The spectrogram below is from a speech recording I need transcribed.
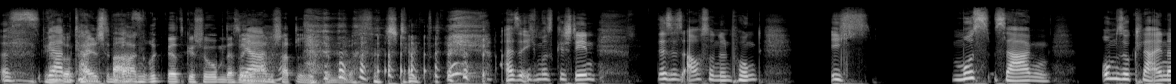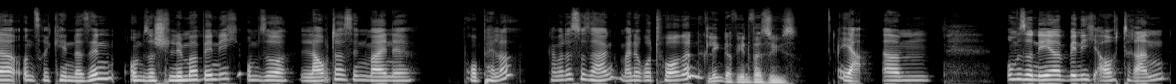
das, wir, Wir, haben hatten teils den. Wagen rückwärts geschoben, dass er Ja. ja, im Schatten liegt und sowas. Stimmt. Also ich muss gestehen, das ist auch so ein Punkt. Ich muss sagen, umso kleiner unsere Kinder sind, umso schlimmer bin ich, umso lauter sind meine Propeller. Kann man das so sagen? Meine Rotoren? Klingt auf jeden Fall süß. Ja, ähm, umso näher bin ich auch dran.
